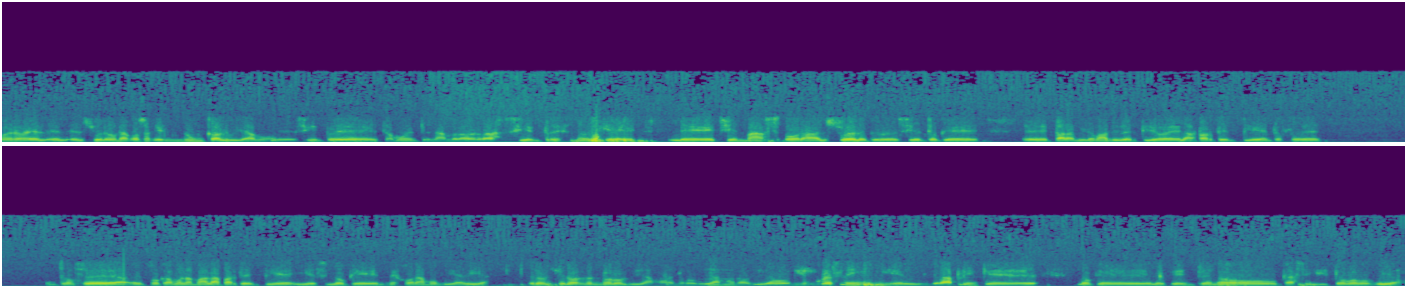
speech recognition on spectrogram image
Bueno, el, el, el suelo es una cosa que nunca olvidamos, eh, siempre estamos entrenando, la verdad, siempre. No es que le echen más horas al suelo, pero es cierto que eh, para mí lo más divertido es la parte en pie, entonces entonces enfocamos la más la parte en pie y es lo que mejoramos día a día. Pero el suelo no, no lo olvidamos, ¿eh? no lo olvidamos, no olvido ni el wrestling ni el grappling, que es lo que, lo que entreno casi todos los días,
